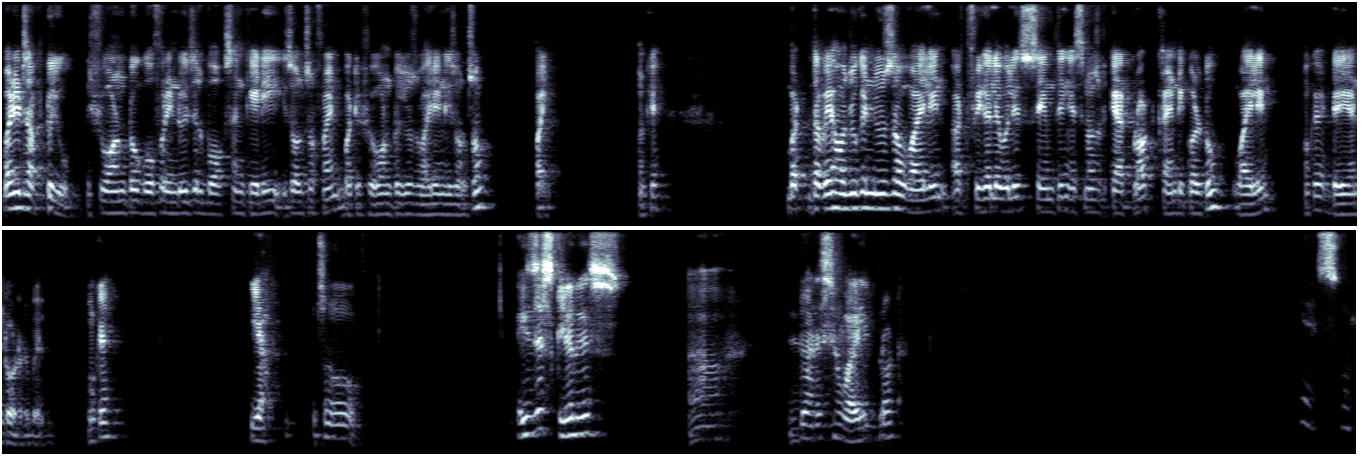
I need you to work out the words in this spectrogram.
But it's up to you. If you want to go for individual box and KD is also fine. But if you want to use violin is also fine. Okay. But the way how you can use the violin at figure level is same thing. It's not cat plot kind equal to violin. Okay. Day and total bill. Okay. Yeah. So is this clear guys? Uh, do you understand violin plot? Yes, sir.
